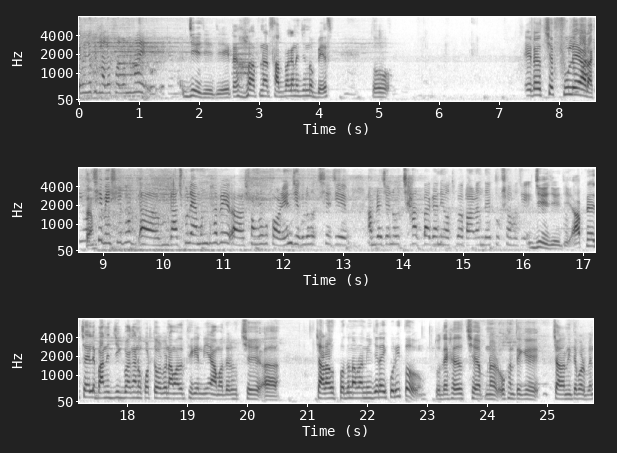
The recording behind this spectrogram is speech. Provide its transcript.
এগুলো কি ভালো ফলন হয়? জি জি জি এটা হলো আপনার ছাদ বাগানের জন্য বেস্ট তো এটা হচ্ছে ফুলে আর একটা হচ্ছে বেশিরভাগ গাছগুলো এমন ভাবে সংগ্রহ করেন যেগুলো হচ্ছে যে আমরা যেন ছাদ বাগানে অথবা বারান্দায় খুব সহজে জি জি জি। আপনি চাইলে বাণিজ্যিক বাগানও করতে পারবেন আমাদের থেকে নিয়ে। আমাদের হচ্ছে চারা উৎপাদন আমরা নিজেরাই করি তো। তো দেখা যাচ্ছে আপনার ওখান থেকে চারা নিতে পারবেন।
